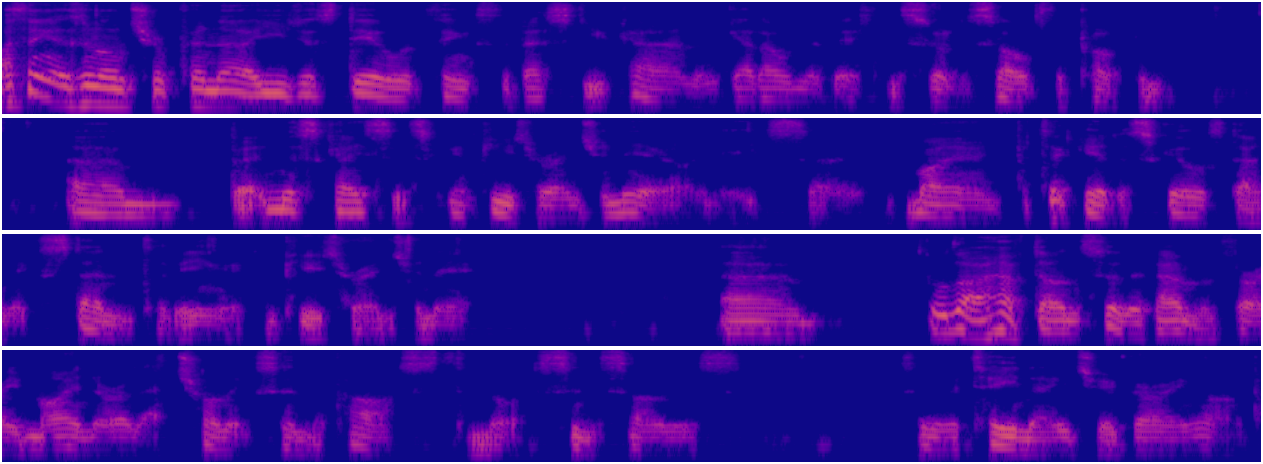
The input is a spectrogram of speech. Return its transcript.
I think as an entrepreneur, you just deal with things the best you can and get on with it and sort of solve the problem. Um, but in this case, it's a computer engineer I need, so my own particular skills don't extend to being a computer engineer. Um, although I have done sort of um, very minor electronics in the past, not since I was sort of a teenager growing up.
